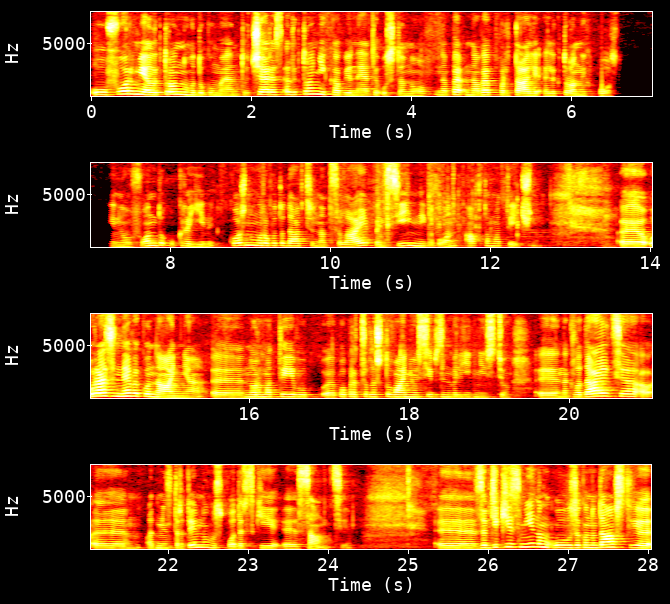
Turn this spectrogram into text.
у формі електронного документу через електронні кабінети установ на веб-порталі електронних послуг. Пенсійного фонду України кожному роботодавцю надсилає пенсійний фонд автоматично. Е, У разі невиконання е, нормативу е, по працевлаштуванню осіб з інвалідністю накладаються адміністративно-господарські санкції. Завдяки змінам у законодавстві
